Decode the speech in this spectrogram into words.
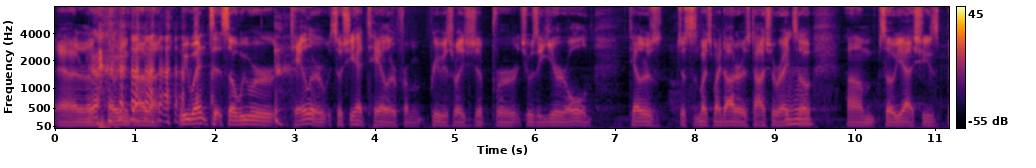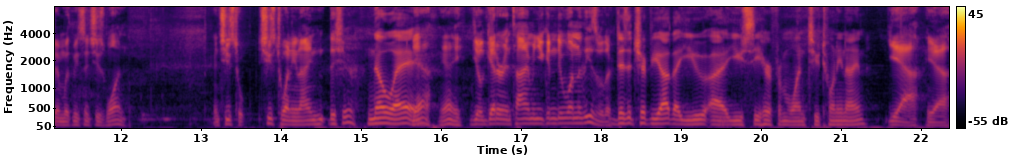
Yeah, I don't know. I haven't even thought about it. We went to, so we were Taylor. So she had Taylor from previous relationship for, she was a year old. Taylor's just as much my daughter as Tasha, right? Mm-hmm. So, um, so yeah, she's been with me since she's one. And she's, tw- she's 29 this year. No way. Yeah, yeah. You'll get her in time and you can do one of these with her. Does it trip you out that you uh, you see her from 1 to 29? Yeah, yeah.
